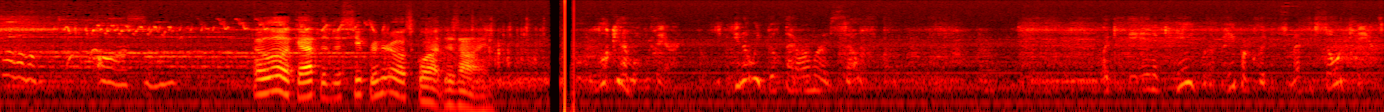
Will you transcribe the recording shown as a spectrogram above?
Oh, awesome. Oh look, after the superhero squad design. Look at him over there. You know he built that armor himself? Like in a cave with a paperclip and some empty soda cans.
